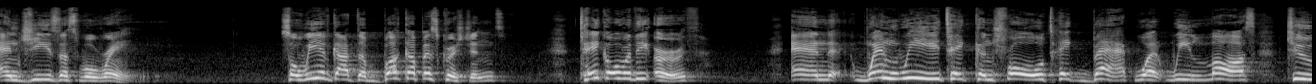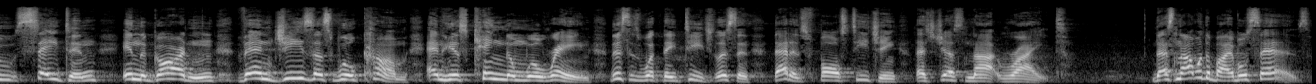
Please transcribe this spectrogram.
and Jesus will reign. So we have got to buck up as Christians, take over the earth, and when we take control, take back what we lost to Satan in the garden, then Jesus will come and his kingdom will reign. This is what they teach. Listen, that is false teaching. That's just not right. That's not what the Bible says.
